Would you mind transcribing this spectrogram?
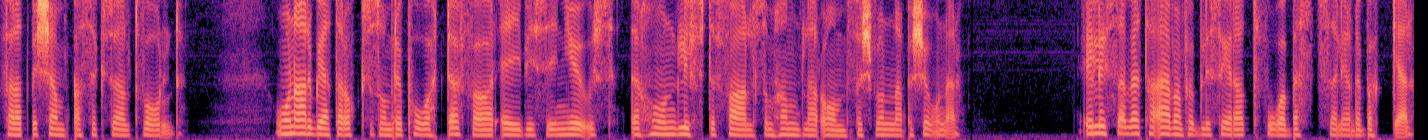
för att bekämpa sexuellt våld. Och hon arbetar också som reporter för ABC News där hon lyfter fall som handlar om försvunna personer. Elisabeth har även publicerat två bästsäljande böcker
